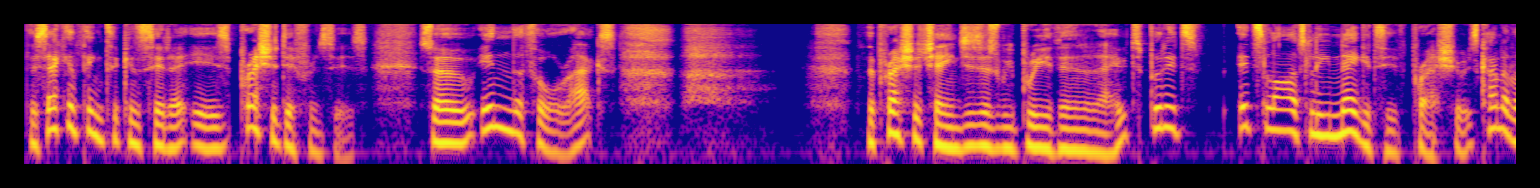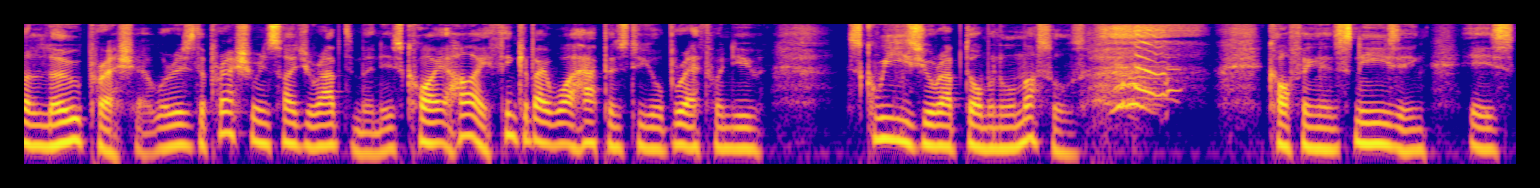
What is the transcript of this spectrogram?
The second thing to consider is pressure differences. So in the thorax, the pressure changes as we breathe in and out, but it's it's largely negative pressure. It's kind of a low pressure, whereas the pressure inside your abdomen is quite high. Think about what happens to your breath when you squeeze your abdominal muscles. coughing and sneezing is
